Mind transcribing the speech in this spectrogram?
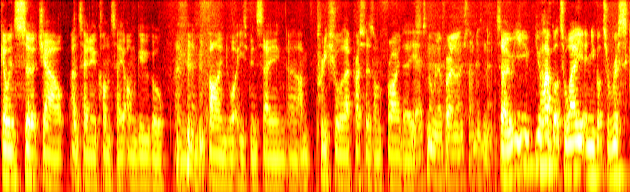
go and search out Antonio Conte on Google and, and find what he's been saying. Uh, I'm pretty sure their press is on Fridays. Yeah, it's normally on Friday lunchtime, isn't it? So you, you have got to wait, and you've got to risk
